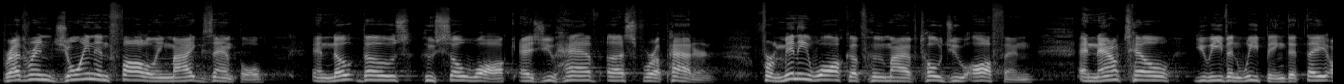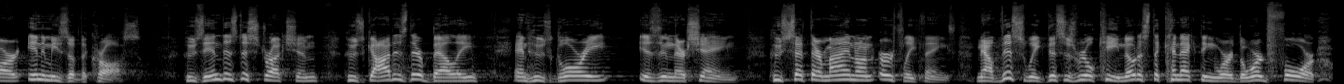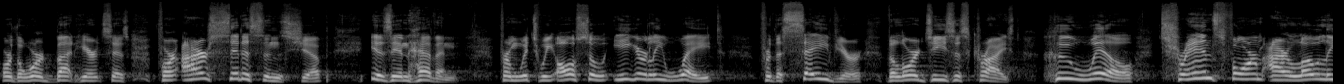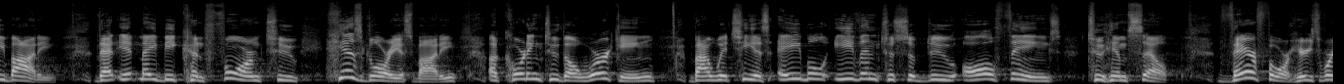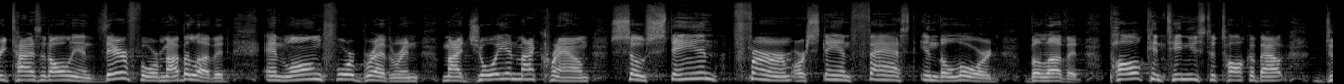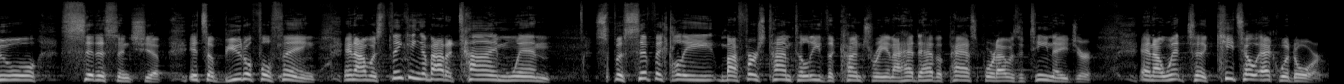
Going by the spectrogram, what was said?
Brethren, join in following my example and note those who so walk as you have us for a pattern. For many walk, of whom I have told you often, and now tell you even weeping, that they are enemies of the cross whose end is destruction, whose God is their belly, and whose glory is in their shame, who set their mind on earthly things. Now, this week, this is real key. Notice the connecting word, the word for, or the word but here. It says, For our citizenship is in heaven, from which we also eagerly wait for the Savior, the Lord Jesus Christ, who will transform our lowly body that it may be conformed to his glorious body according to the working by which he is able even to subdue all things to himself. Therefore, here's where he ties it all in. Therefore, my beloved and longed for brethren, my joy and my crown, so stand firm or stand fast in the Lord, beloved. Paul continues to talk about dual citizenship. It's a beautiful thing. And I was thinking about a time when specifically my first time to leave the country and I had to have a passport. I was a teenager and I went to Quito, Ecuador.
